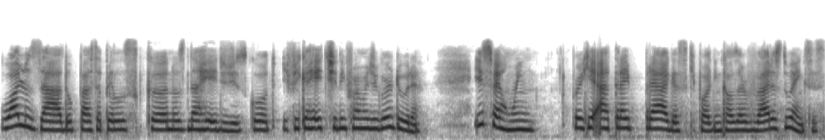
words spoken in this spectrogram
o óleo usado passa pelos canos na rede de esgoto e fica retido em forma de gordura. Isso é ruim porque atrai pragas que podem causar várias doenças,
